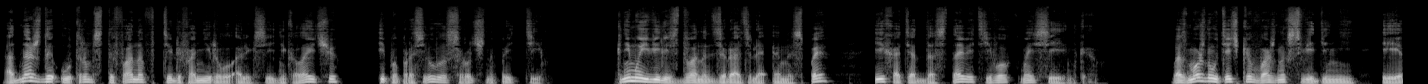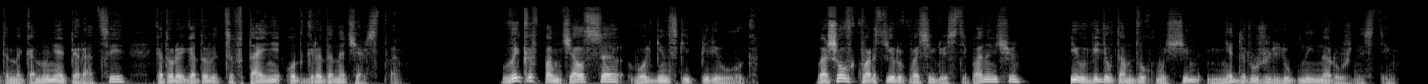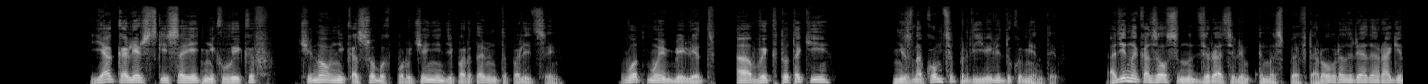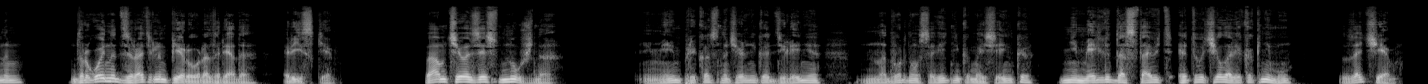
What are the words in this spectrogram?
Однажды утром Стефанов телефонировал Алексею Николаевичу и попросил его срочно прийти. К нему явились два надзирателя МСП и хотят доставить его к Моисеенко. Возможно, утечка важных сведений, и это накануне операции, которая готовится в тайне от градоначальства. Лыков помчался в Ольгинский переулок. Вошел в квартиру к Василию Степановичу и увидел там двух мужчин недружелюбной наружности. Я коллежский советник Лыков, чиновник особых поручений департамента полиции. Вот мой билет. А вы кто такие? Незнакомцы предъявили документы. Один оказался надзирателем МСП второго разряда Рагиным, другой надзирателем первого разряда Риске. Вам чего здесь нужно? Имеем приказ начальника отделения надворного советника Моисеенко немедленно доставить этого человека к нему. Зачем?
